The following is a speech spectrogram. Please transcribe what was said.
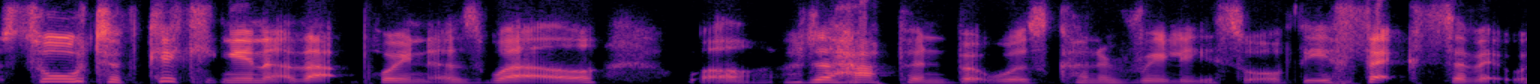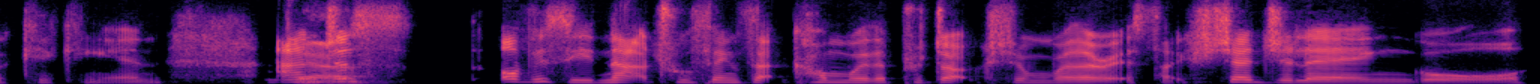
sort of kicking in at that point as well. Well, it had happened, but was kind of really sort of the effects of it were kicking in. And yeah. just obviously natural things that come with a production, whether it's like scheduling or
